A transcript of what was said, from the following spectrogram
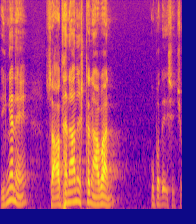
ഇങ്ങനെ സാധനാനിഷ്ഠനാവാൻ ഉപദേശിച്ചു.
